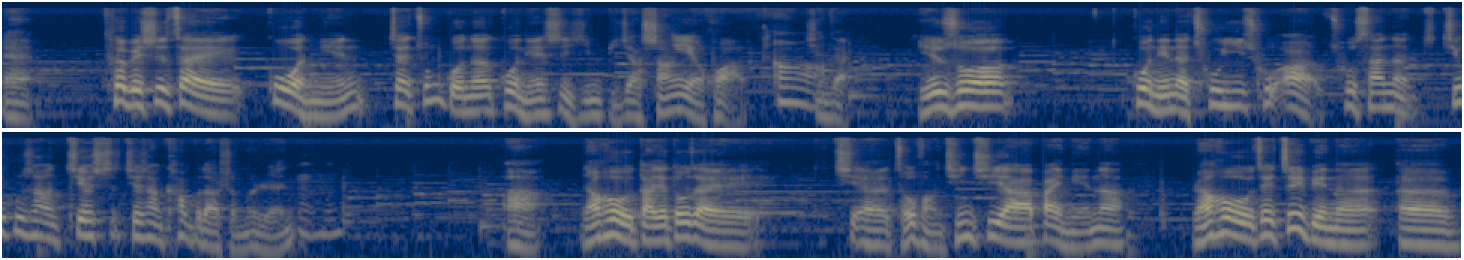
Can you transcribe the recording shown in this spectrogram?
哎，特别是在过年，在中国呢，过年是已经比较商业化了。哦，现在，也就是说，过年的初一、初二、初三呢，几乎上街街上看不到什么人嗯啊，然后大家都在亲呃走访亲戚啊、拜年呐、然后在这边呢，呃，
